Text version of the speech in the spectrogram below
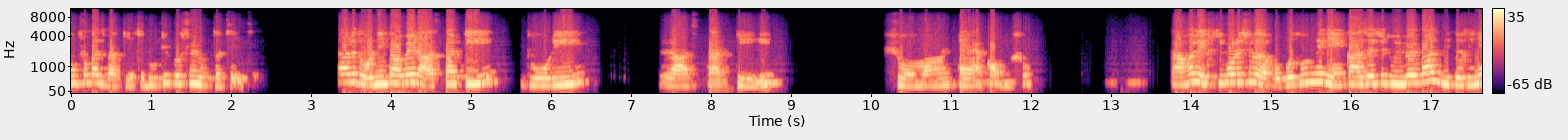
অংশ কাজ বাকি আছে, দুটি প্রশ্নের উত্তর চেয়েছে। তাহলে ধরে নিতে হবে রাস্তাটি, ধরি রাস্তাটি সমান এক অংশ। তাহলে কি বলেছিল দেখো, প্রথম দিনে কাজ হয়েছে দুই বাই পাঁচ, দ্বিতীয় দিনে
